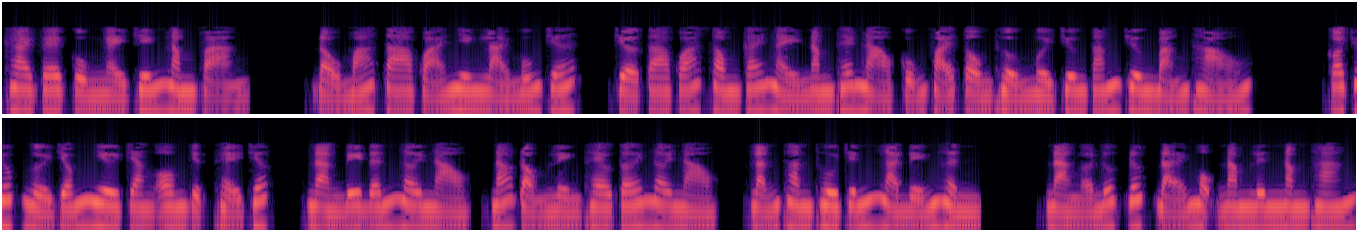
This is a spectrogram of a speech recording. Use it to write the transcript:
Khai phê cùng ngày chiến năm vạn. Đầu má ta quả nhiên lại muốn chết, chờ ta quá xong cái này năm thế nào cũng phải tồn thượng 10 chương 8 chương bản thảo. Có chút người giống như chăn ôm dịch thể chất, nàng đi đến nơi nào, náo động liền theo tới nơi nào, lãnh thanh thu chính là điển hình. Nàng ở nước Đức đãi một năm linh năm tháng,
